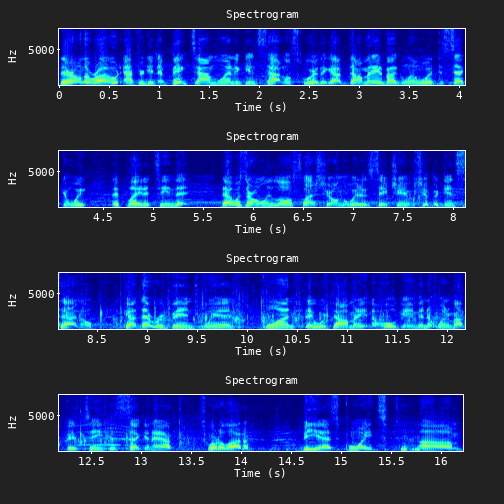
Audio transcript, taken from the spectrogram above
They're on the road after getting a big time win against Tatnall Square. They got dominated by Glenwood. The second week, they played a team that that was their only loss last year on the way to the state championship against Tatnall. Got that revenge win. Won. They were dominating the whole game. Ended up winning about 15 because second half scored a lot of BS points. um,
